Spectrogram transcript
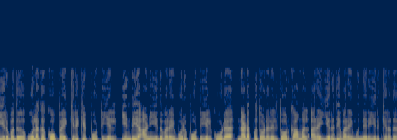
இருபது உலகக்கோப்பை கிரிக்கெட் போட்டியில் இந்திய அணி இதுவரை ஒரு போட்டியில் கூட நடப்பு தொடரில் தோற்காமல் அரை இறுதி வரை முன்னேறியிருக்கிறது.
